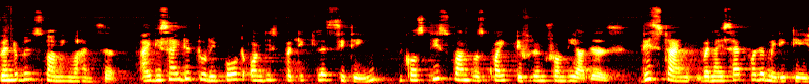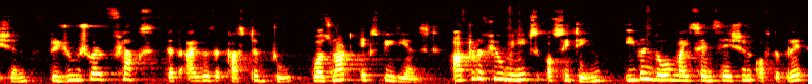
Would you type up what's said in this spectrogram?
Venerable Swamin Wahanse, I decided to report on this particular sitting because this one was quite different from the others. This time, when I sat for the meditation, the usual flux that I was accustomed to was not experienced. After a few minutes of sitting, even though my sensation of the breath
